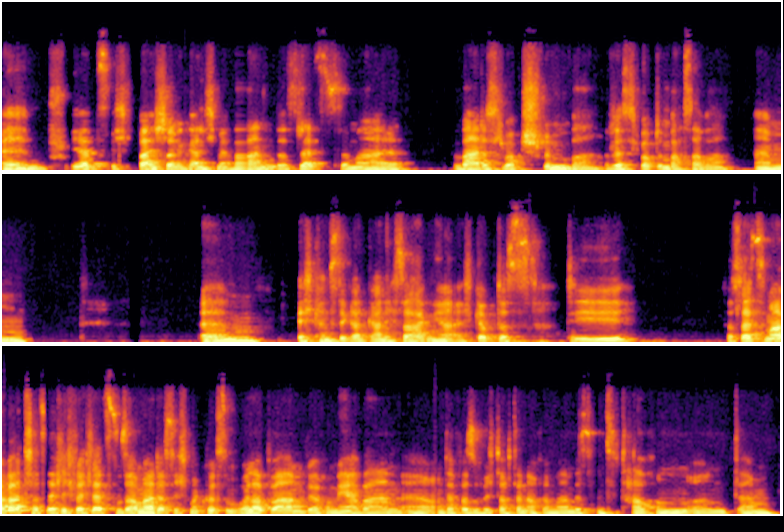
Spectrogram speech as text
Ähm, jetzt, ich weiß schon gar nicht mehr wann das letzte Mal war, dass ich überhaupt schwimmen war oder dass ich überhaupt im Wasser war. Ähm, ähm, ich kann es dir gerade gar nicht sagen, ja. Ich glaube, dass die das letzte Mal war tatsächlich vielleicht letzten Sommer, dass ich mal kurz im Urlaub war und wir auch im Meer waren. Äh, und da versuche ich doch dann auch immer ein bisschen zu tauchen. Und ähm,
